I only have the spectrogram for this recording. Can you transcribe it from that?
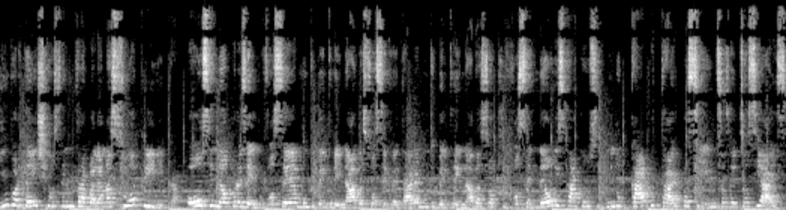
importante que você tem que trabalhar na sua clínica. Ou se não, por exemplo, você é muito bem treinada, sua secretária é muito bem treinada, só que você não está conseguindo captar pacientes nas redes sociais.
